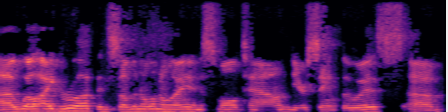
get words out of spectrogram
Uh, well, I grew up in Southern Illinois in a small town near St. Louis. Um,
